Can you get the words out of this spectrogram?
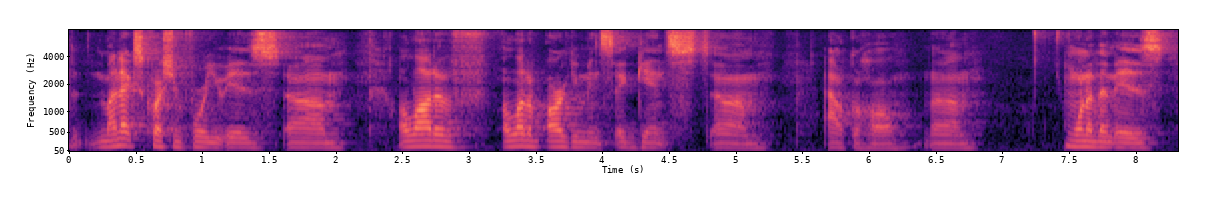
th- my next question for you is um, a lot of a lot of arguments against um, alcohol. Um, one of them is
